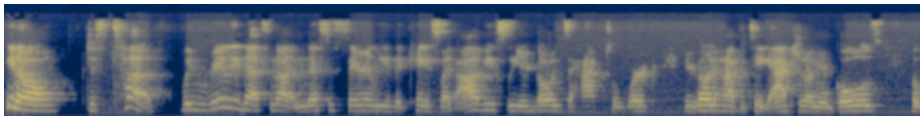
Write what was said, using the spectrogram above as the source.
you know, just tough. When really that's not necessarily the case. Like obviously, you're going to have to work. You're going to have to take action on your goals but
